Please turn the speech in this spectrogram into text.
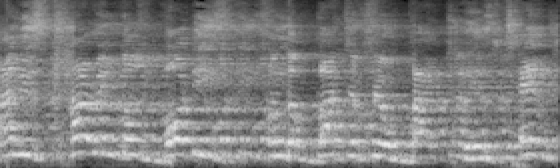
And he's carrying those bodies from the battlefield back to his tent.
